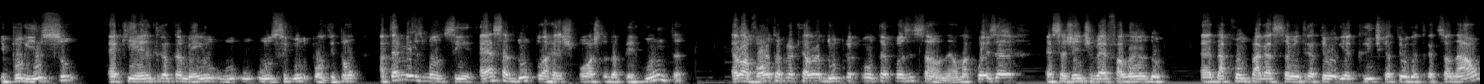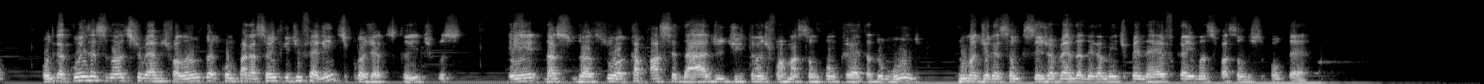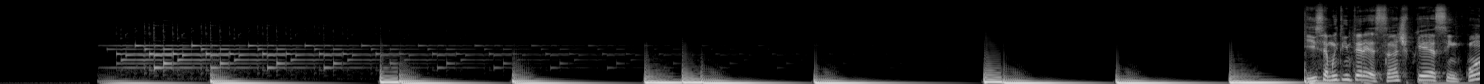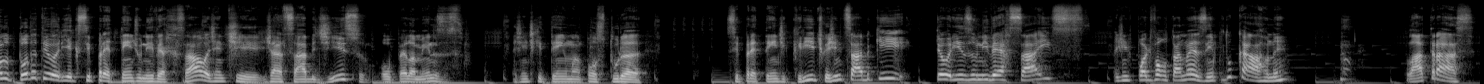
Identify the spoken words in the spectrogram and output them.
E por isso é que entra também o, o, o, segundo ponto. Então, até mesmo assim, essa dupla resposta da pergunta, ela volta para aquela dupla contraposição. Né? Uma coisa é se a gente estiver falando é, da comparação entre a teoria crítica e a teoria tradicional, Outra coisa é se nós estivermos falando da comparação entre diferentes projetos críticos e da, da sua capacidade de transformação concreta do mundo numa direção que seja verdadeiramente benéfica à emancipação do subalterno. Isso é muito interessante porque, assim, quando toda teoria que se pretende universal, a gente já sabe disso, ou pelo menos a gente que tem uma postura se pretende crítica, a gente sabe que teorias universais, a gente pode voltar no exemplo do carro, né? Lá atrás.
